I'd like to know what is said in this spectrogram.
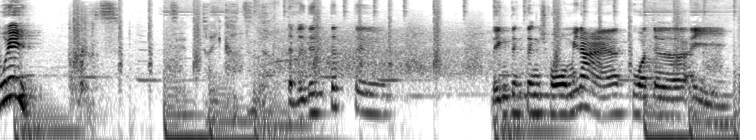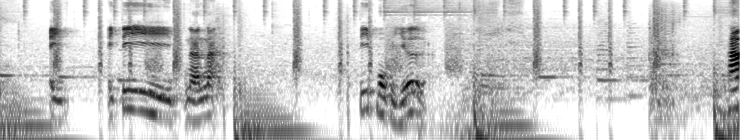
อุ้ยตึ๊ดตึ๊ดตึ๊ดตึ๊ดลิงตึงตึงโชว์ไม่ได้กลัวเจอไอ ไอ้ตี้นั้นอะตี้โปรพิเยอร์ถ้า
